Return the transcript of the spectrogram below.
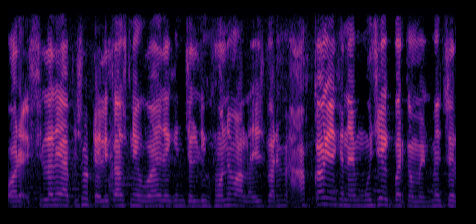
और फ़िलहाल एपिसोड टेलीकास्ट नहीं हुआ है, लेकिन जल्दी होने वाला है। इस बारे में आपका क्या कहना है? मुझे एक बार कमेंट में ज़रूर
